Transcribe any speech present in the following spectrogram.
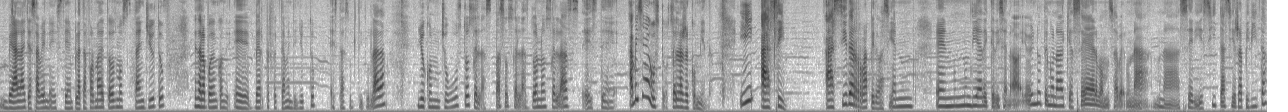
véala, ya saben, este, en plataforma de todos modos está en YouTube. Esa la pueden eh, ver perfectamente en YouTube. Está subtitulada. Yo con mucho gusto se las paso, se las dono, se las, este, a mí sí me gustó, se las recomiendo. Y así, así de rápido, así en, en un día de que dicen, ay, hoy no tengo nada que hacer, vamos a ver una, una seriecita así rapidita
